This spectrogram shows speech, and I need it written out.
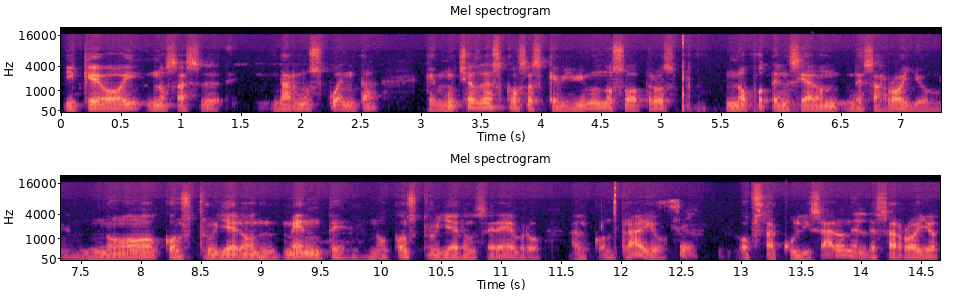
y que hoy nos hace darnos cuenta que muchas de las cosas que vivimos nosotros no potenciaron desarrollo, no construyeron mente, no construyeron cerebro, al contrario, obstaculizaron el desarrollo.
